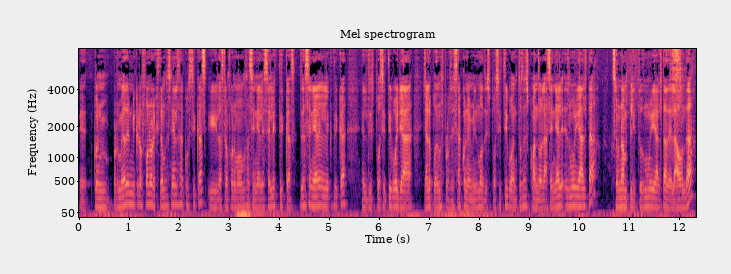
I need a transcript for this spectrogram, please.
Eh, con, por medio del micrófono registramos señales acústicas y las transformamos a señales eléctricas. De esa señal eléctrica, el dispositivo ya, ya lo podemos procesar con el mismo dispositivo. Entonces, cuando la señal es muy alta, o sea, una amplitud muy alta de la onda,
